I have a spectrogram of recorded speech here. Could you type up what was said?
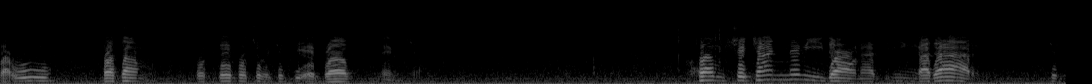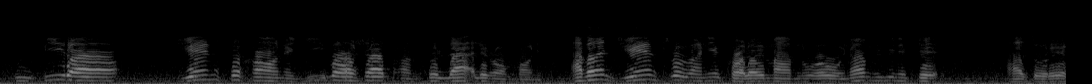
و او بازم قصه خودشو به کسی ابراز نمی‌کرد. خم شکن نمی‌داند اینقدر که صوفی را جنس خانگی باشد همچو لعل رمانی. اولا جنس رو معنی کالای ممنوع و اینا می‌بینید که از دوره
